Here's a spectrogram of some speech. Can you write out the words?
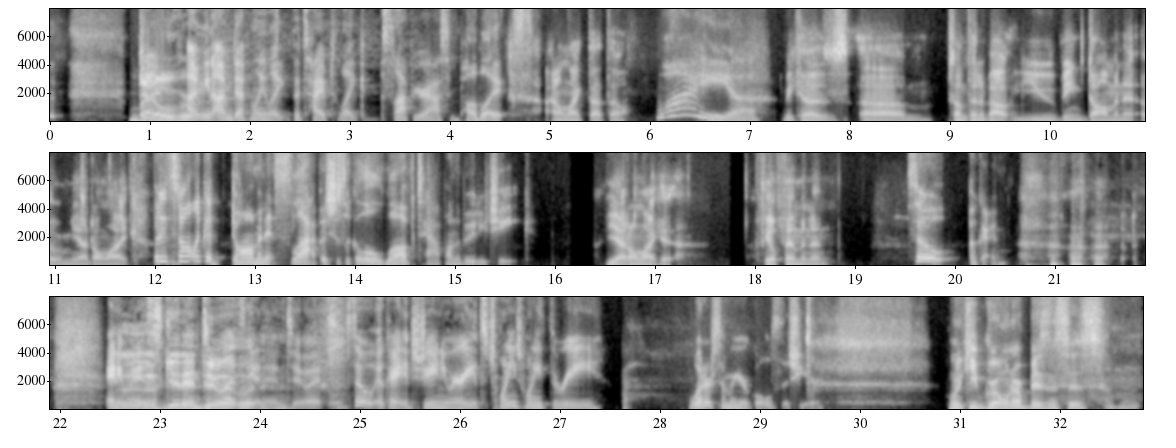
But, get over it. I mean, I'm definitely like the type to like slap your ass in public. I don't like that though. Why? because um something about you being dominant over me I don't like. But it's not like a dominant slap. It's just like a little love tap on the booty cheek. Yeah, I don't like it. I feel feminine. So, okay. Anyways, let's get into it. let's get into it. So, okay, it's January. It's 2023. What are some of your goals this year? Want to keep growing our businesses. Mm-hmm.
